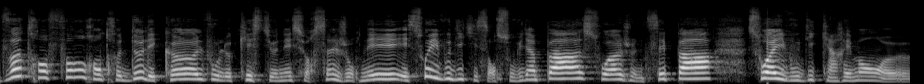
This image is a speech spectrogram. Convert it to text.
Votre enfant rentre de l'école, vous le questionnez sur sa journée et soit il vous dit qu'il s'en souvient pas, soit je ne sais pas, soit il vous dit carrément euh,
